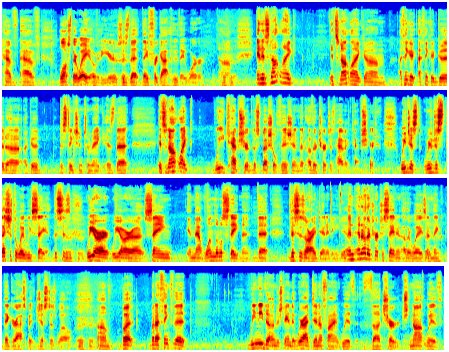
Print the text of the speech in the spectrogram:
have have lost their way over the years Mm-hmm. is that they forgot who they were. Um, And it's not like it's not like um, I think I think a good uh, a good distinction to make is that it's not like we captured the special vision that other churches haven't captured. We just we're just that's just the way we say it. This is Mm-hmm. we are we are uh, saying in that one little statement that this is our identity, Yeah. and, and other churches say it in other ways, and they they grasp it just as well. Um, but but I think that we need to understand that we're identifying with the church, not with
